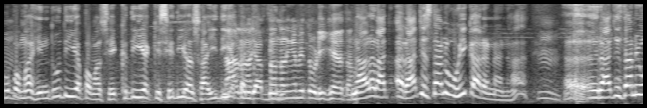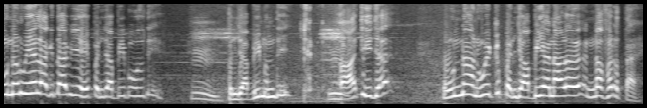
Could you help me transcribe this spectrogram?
ਉਹ ਭਾਵੇਂ ਹਿੰਦੂ ਦੀ ਆ ਭਾਵੇਂ ਸਿੱਖ ਦੀ ਆ ਕਿਸੇ ਦੀ ਆ ਦੀ ਆ ਨਾਲ ਪੰਜਾਬੀ ਰਾਜਸਥਾਨ ਦੀ। ਵਾਲੀਆਂ ਵੀ ਤੋੜੀ ਗਿਆ ਤਾਂ। ਨਾਲ ਰਾਜ- ਰਾਜਸਥਾਨ ਉਹੀ ਕਾਰਨ ਹੈ ਨਾ। ਰਾਜਸਥਾਨੀ ਉਹਨਾਂ ਨੂੰ ਇਹ ਲੱਗਦਾ ਵੀ ਇਹ ਪੰਜਾਬੀ ਬੋਲਦੇ ਆ। ਪੰਜਾਬੀ ਮੰਦੇ ਆ। ਚੀਜ਼ ਹੈ ਉਹਨਾਂ ਨੂੰ ਇੱਕ ਪੰਜਾਬੀਆਂ ਨਾਲ ਨਫ਼ਰਤ ਹੈ।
